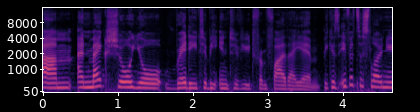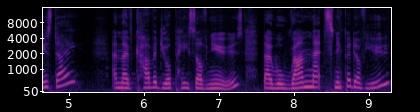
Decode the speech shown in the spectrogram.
Um, and make sure you're ready to be interviewed from 5 a.m. Because if it's a slow news day and they've covered your piece of news, they will run that snippet of you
